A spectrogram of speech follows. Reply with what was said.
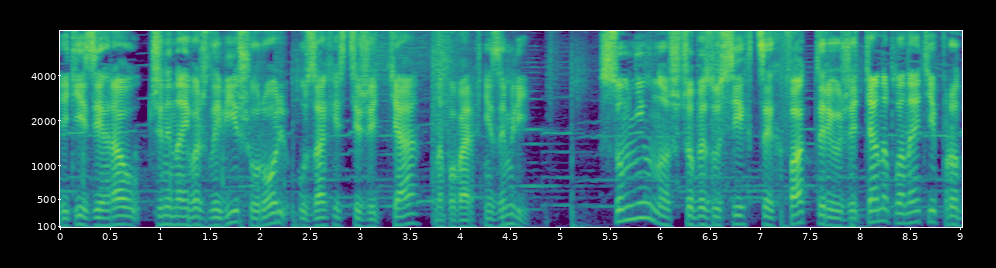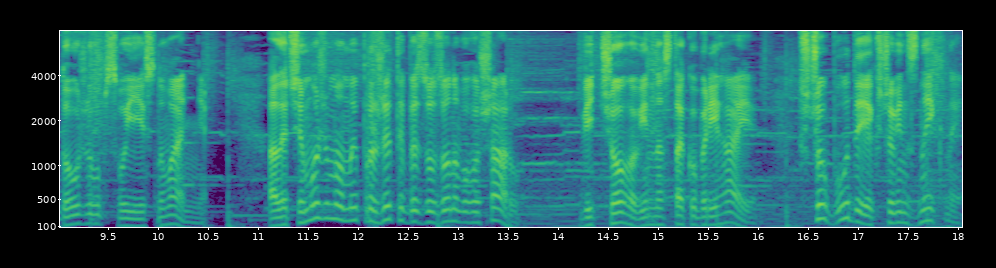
який зіграв чи не найважливішу роль у захисті життя на поверхні Землі. Сумнівно, що без усіх цих факторів життя на планеті продовжило б своє існування. Але чи можемо ми прожити без озонового шару? Від чого він нас так оберігає? Що буде, якщо він зникне?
